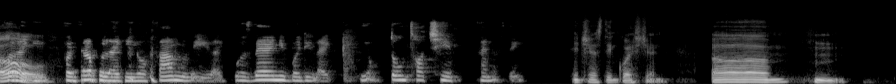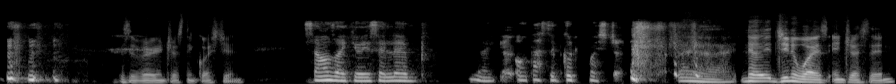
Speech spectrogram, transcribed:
Oh, like, for example, like in your family, like was there anybody like you know, don't touch him kind of thing? Interesting question. Um, hmm. it's a very interesting question. Sounds like you're a celeb. Like, oh, that's a good question. uh, no, do you know why it's interesting?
